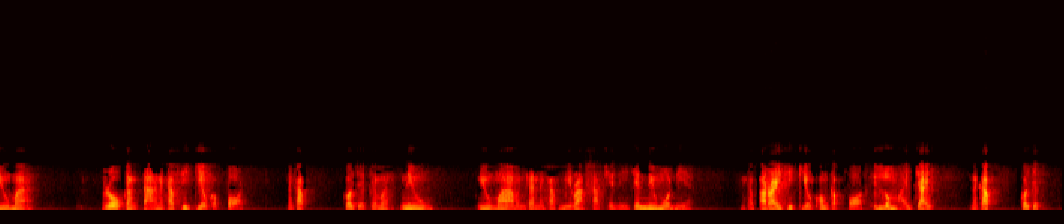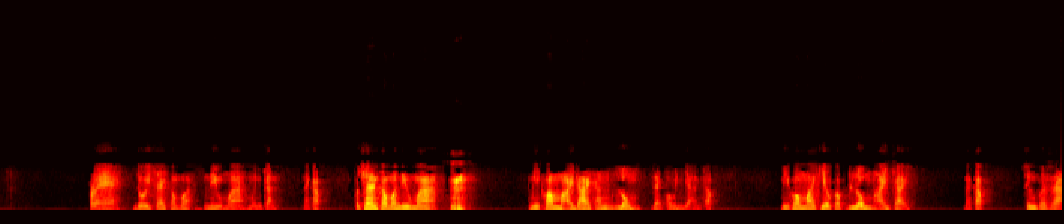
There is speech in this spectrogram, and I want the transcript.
pneuma โรคต่างๆนะครับ ที่เกี่ยวกับปอดนะครับ ก็จะเรียกว่า pneu pneuma เหมือนกันนะครับ มีรากศัพท์เช่นนี้ เช่น pneumonia นะครับ อะไรที่เกี่ยวข้องกับปอดหรือลมหายใจนะครับ ก็จะแปลโดยใช้คำว่า pneuma เหมือนกันนะครับ เพราะฉะนั้นคำว่า pneuma มีความหมายได้ทั้งลมและพระวิญญาณครับ มีความหมายเกี่ยวกับลมหายใจนะครับ ซึ่งภาษา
